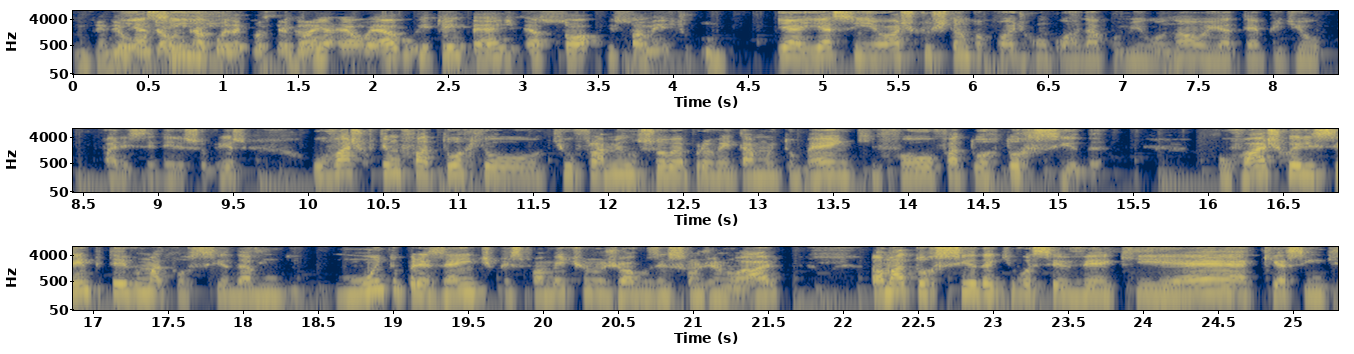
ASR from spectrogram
Entendeu? E Onde a assim- única coisa que você ganha é o ego e quem perde é só e somente o clube. E aí, assim, eu acho que o Stampa pode concordar comigo ou não, e até pedir o parecer dele sobre isso. O Vasco tem um fator que o, que o Flamengo soube aproveitar muito bem, que foi o fator torcida. O Vasco ele sempre teve uma torcida mu- muito presente, principalmente nos jogos em São Januário. É uma torcida que você vê que é que assim que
